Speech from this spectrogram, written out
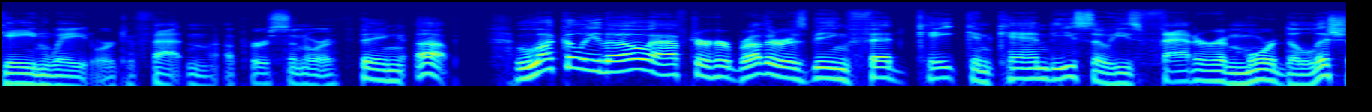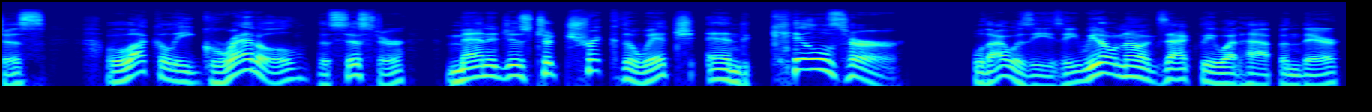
gain weight or to fatten a person or a thing up. Luckily, though, after her brother is being fed cake and candy so he's fatter and more delicious, luckily Gretel, the sister, manages to trick the witch and kills her. Well, that was easy. We don't know exactly what happened there.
